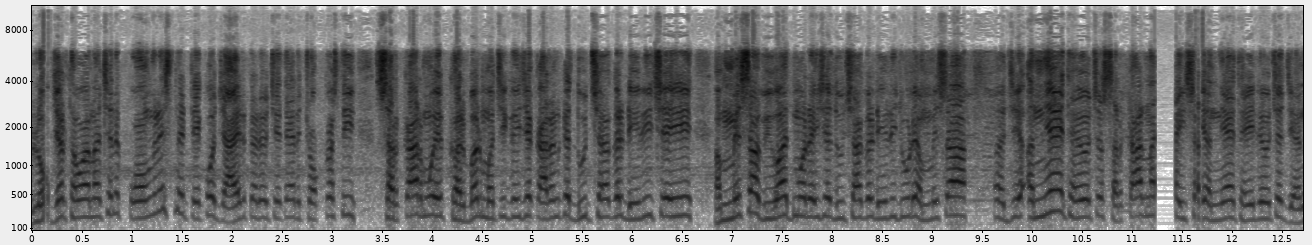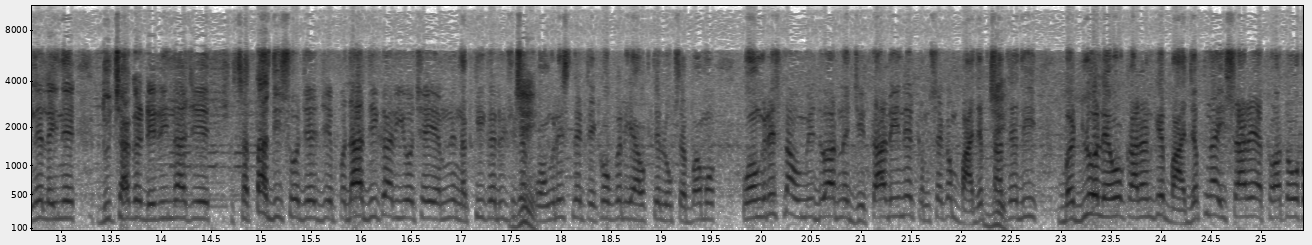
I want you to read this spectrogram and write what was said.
લોકો હાજર થવાના છે અને કોંગ્રેસને ટેકો જાહેર કર્યો છે ત્યારે ચોક્કસથી સરકારમાં એક ખળબળ મચી ગઈ છે કારણ કે દૂધસાગર ડેરી છે એ હંમેશા વિવાદમાં રહી છે. દૂધસાગર ડેરી જોડે હંમેશા જે અન્યાય થયો છે, સરકારના હિસાબે અન્યાય થઈ રહ્યો છે જેને લઈને દૂધસાગર ડેરીના જે સત્તાધીશો છે જે પદાધિકારીઓ છે એમને નક્કી કર્યું છે કે કોંગ્રેસને ટેકો કરી આ વખતે લોકસભામાં કોંગ્રેસના ઉમેદવારને જીતાડીને કમસે કમ ભાજપ સાથેથી બદલો લેવો કારણ કે ભાજપના ઈશારે અથવા તો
